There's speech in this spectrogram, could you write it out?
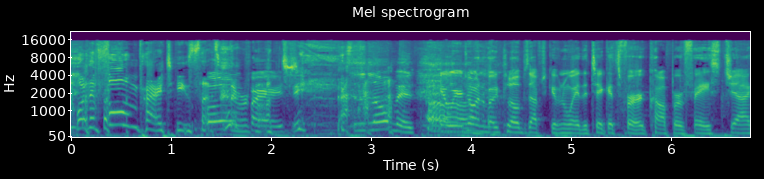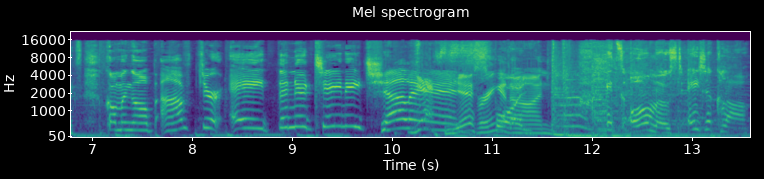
or the foam parties. That's what they were called. Love it. Yeah, we were talking about clubs after giving away the tickets for Copperface Jacks. Coming up after 8, the Nutini Challenge. Yes. Yes, Bring boy. it on. It's almost 8 o'clock.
